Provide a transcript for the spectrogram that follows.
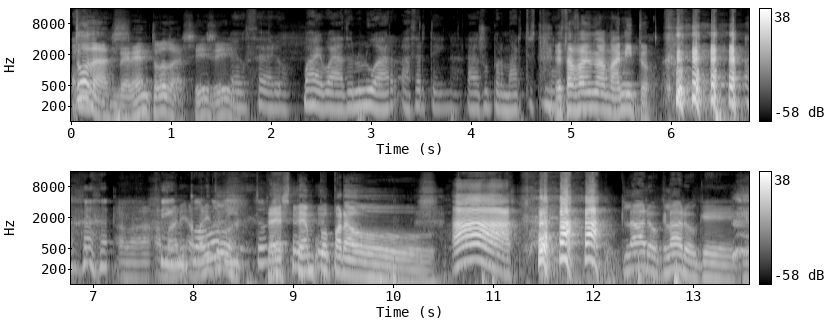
Todas? Verén todas, sí, sí. Eu cero. Vai, vai, a do luar, acertei na, a supermartes tamén. Está facendo a manito. a, a, mani- a Cinco manito. bolitos. Tes tempo para o... ¡Ah! Claro, claro, que... que...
